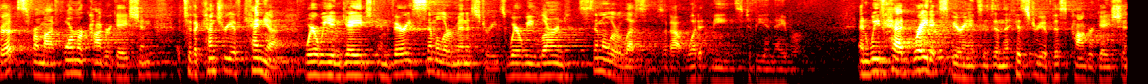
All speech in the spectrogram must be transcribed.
trips from my former congregation to the country of Kenya, where we engaged in very similar ministries, where we learned similar lessons about what it means to be a neighbor. And we've had great experiences in the history of this congregation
